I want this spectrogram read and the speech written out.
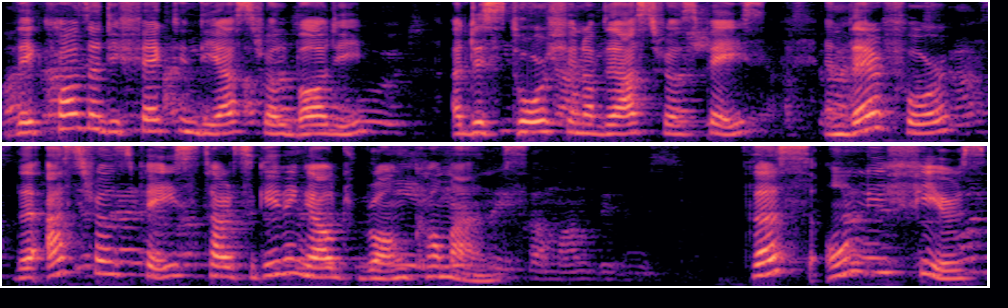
They cause a defect in the astral body, a distortion of the astral space, and therefore the astral space starts giving out wrong commands. Thus, only fears,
